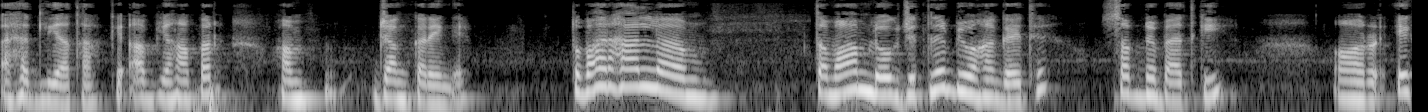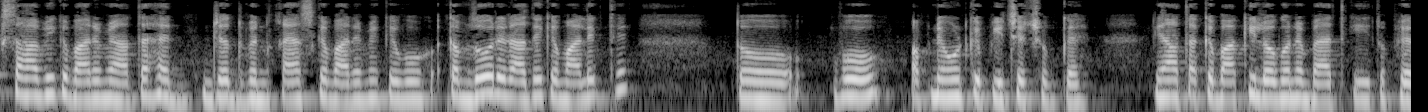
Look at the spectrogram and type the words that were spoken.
عہد لیا تھا کہ اب یہاں پر ہم جنگ کریں گے۔ تو بہرحال تمام لوگ جتنے بھی وہاں گئے تھے، سب نے بیت کی۔ اور ایک صحابی کے بارے میں آتا ہے، جد بن قیس کے بارے میں، کہ وہ کمزور ارادے کے مالک تھے۔ تو وہ اپنے اونٹ کے پیچھے چھپ گئے۔ یہاں تک کہ باقی لوگوں نے بیت کی، تو پھر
